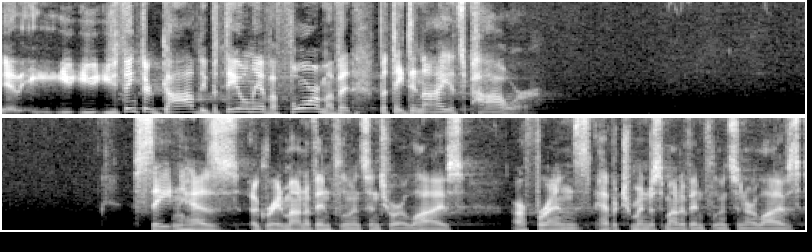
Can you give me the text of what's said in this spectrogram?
You, you, you think they're godly, but they only have a form of it, but they deny its power. Satan has a great amount of influence into our lives. Our friends have a tremendous amount of influence in our lives.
